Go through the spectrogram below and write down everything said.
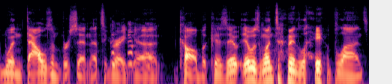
one thousand percent. That's a great uh, call because there, there was one time in layup lines,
